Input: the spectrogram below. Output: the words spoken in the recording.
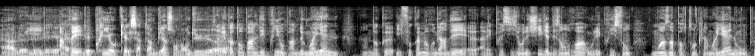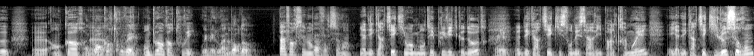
hein, le- Oui. le- les, Après- les prix auxquels certains biens sont vendus. Vous savez, euh, quand on parle des prix, on parle de moyenne. hein, donc euh, il faut quand même regarder euh, avec précision les chiffres. Il y a des endroits où les prix sont moins importants que la moyenne, où on peut euh, encore... on peut euh, encore trouver. On peut encore trouver. Oui, mais loin de Hein. Bordeaux. Pas forcément. Pas forcément. Il y a des quartiers qui ont augmenté plus vite que d'autres, Oui. euh, des quartiers qui sont desservis par le tramway, et il y a des quartiers qui le seront,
